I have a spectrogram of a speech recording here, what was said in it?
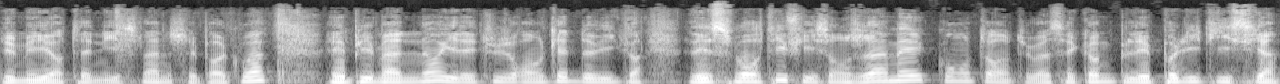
du meilleur tennisman, je sais pas quoi. Et puis maintenant, il est toujours en quête de victoire. Les sportifs, ils sont jamais contents. Tu vois, c'est comme les politiciens.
